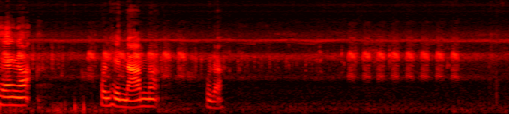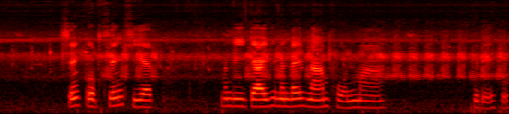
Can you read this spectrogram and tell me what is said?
แห้งเนาะคนเห็นน้ำเนาะคุณอะ สียงกบเสียงเขียด มันดีใจที่มันได้น้ำฝนมาคุณเด็คุณ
